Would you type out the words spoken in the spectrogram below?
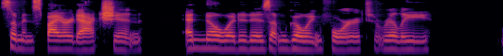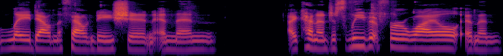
some inspired action and know what it is I'm going for to really lay down the foundation and then I kind of just leave it for a while and then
